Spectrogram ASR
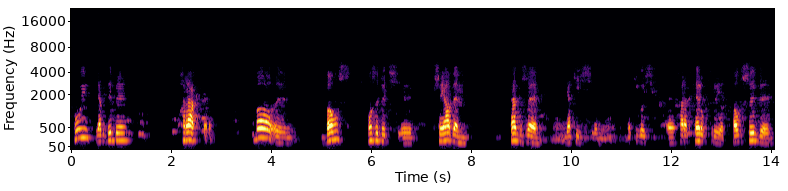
swój jak gdyby charakter. Bo y, wąż może być y, przejawem także jakiejś, jakiegoś e, charakteru, który jest fałszywy,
